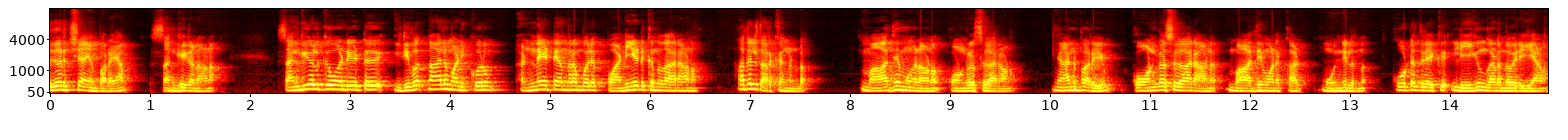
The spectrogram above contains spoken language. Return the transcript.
തീർച്ചയായും പറയാം സംഘികളാണ്. സംഘികൾക്ക് വേണ്ടിയിട്ട് ഇരുപത്തിനാല് മണിക്കൂറും എണ്ണയിട്ട യന്ത്രം പോലെ പണിയെടുക്കുന്നത് ആരാണോ? അതിൽ തർക്കമുണ്ടോ മാധ്യമങ്ങളാണോ കോൺഗ്രസ്സുകാരാണോ. ഞാൻ പറയും കോൺഗ്രസ്സുകാരാണ് മാധ്യമങ്ങളെക്കാൾ മുന്നിലെന്ന്. കൂട്ടത്തിലേക്ക് ലീഗും കടന്നു വരികയാണ്.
